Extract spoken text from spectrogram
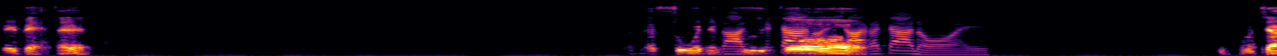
ไม่แปลกนะก็แต่ ส่วนอย่างจานอื่นกล้าก็ๆหน่อยจานกล้าๆหน่อยก็จะ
